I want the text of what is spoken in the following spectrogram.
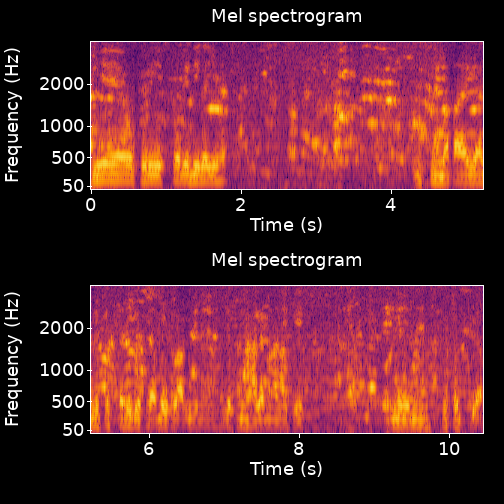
ये वो पूरी स्टोरी दी गई है। इसमें बताया गया कि किस तरीके से अबुल कलाम जी ने ये संग्रहालय बनाने की ये इन्हें स्वीकृत किया।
